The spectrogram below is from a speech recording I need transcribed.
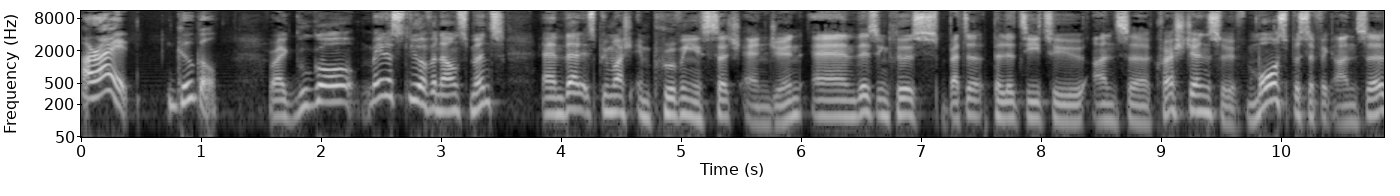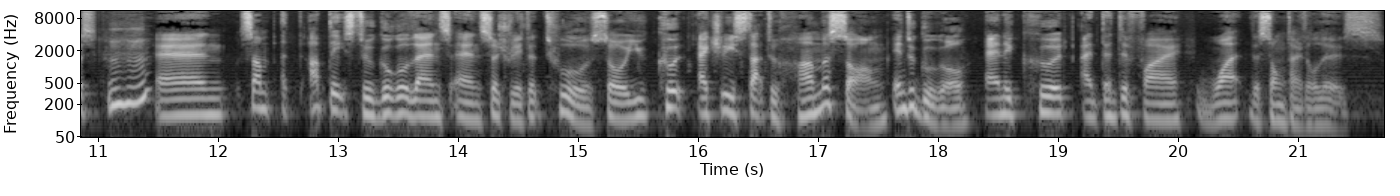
All right, Google. Right, Google made a slew of announcements, and that is pretty much improving its search engine. And this includes better ability to answer questions with more specific answers, mm-hmm. and some updates to Google Lens and search related tools. So you could actually start to hum a song into Google, and it could identify what the song title is.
